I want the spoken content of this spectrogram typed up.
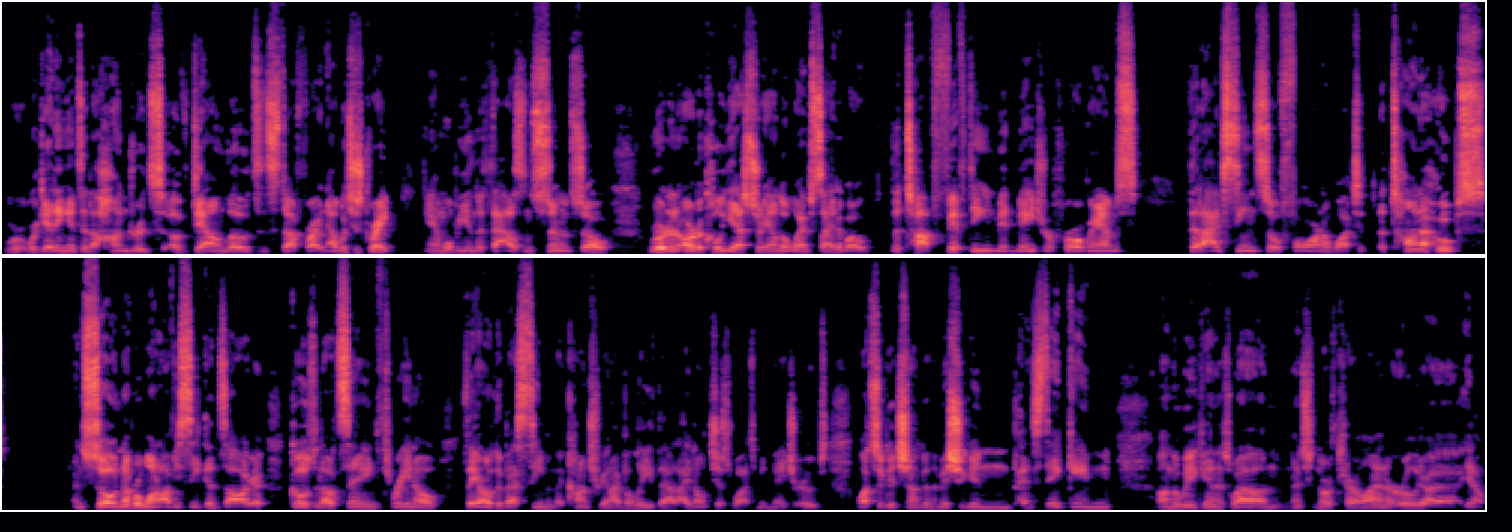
We're, we're getting into the hundreds of downloads and stuff right now, which is great. And we'll be in the thousands soon. So, wrote an article yesterday on the website about the top 15 mid major programs that I've seen so far, and I watch a, a ton of hoops. And so, number one, obviously, Gonzaga goes without saying 3 0. They are the best team in the country, and I believe that. I don't just watch mid major hoops, watch a good chunk of the Michigan Penn State game on the weekend as well, and mentioned North Carolina earlier. Uh, you know,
